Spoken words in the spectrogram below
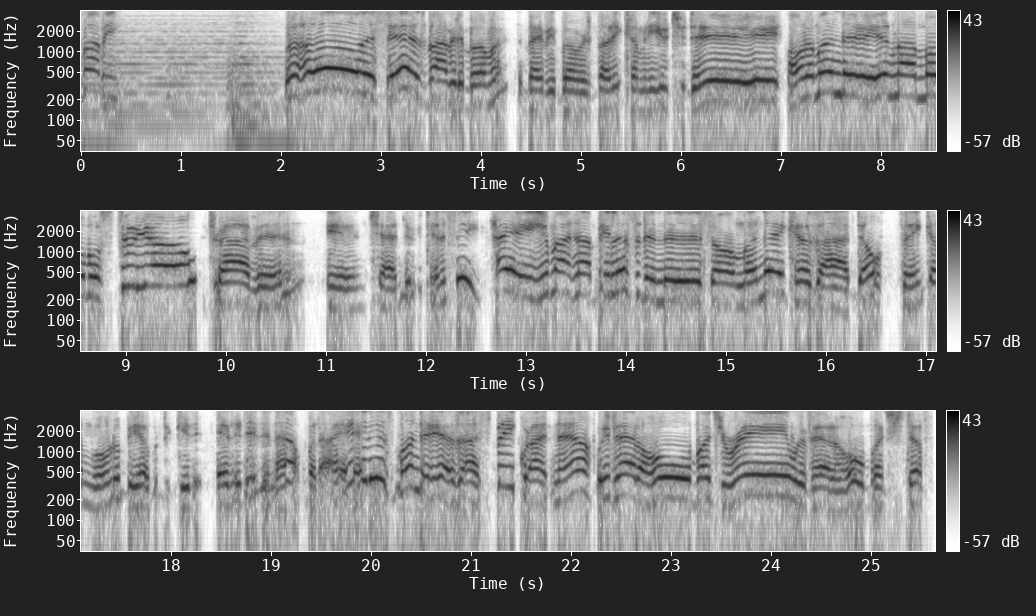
Bobby. Well, hello, this is Bobby the Boomer, the baby boomer's buddy, coming to you today on a Monday in my mobile studio, driving in Chattanooga, Tennessee. Hey, you might not be listening to this on Monday because I don't think I'm going to be able to get it edited and out, but I, it is Monday as I speak right now. We've had a whole bunch of rain. We've had a whole bunch of stuff,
